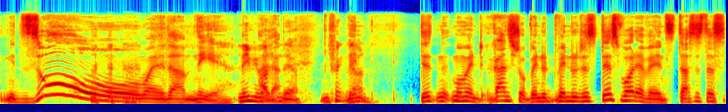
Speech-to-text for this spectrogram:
mit so, meine Damen, nee. Nee, wie macht Alter. denn der? Wie fängt Wenn, an? das, Moment, ganz stopp. Wenn du, wenn du das, das Wort erwähnst, das ist das,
